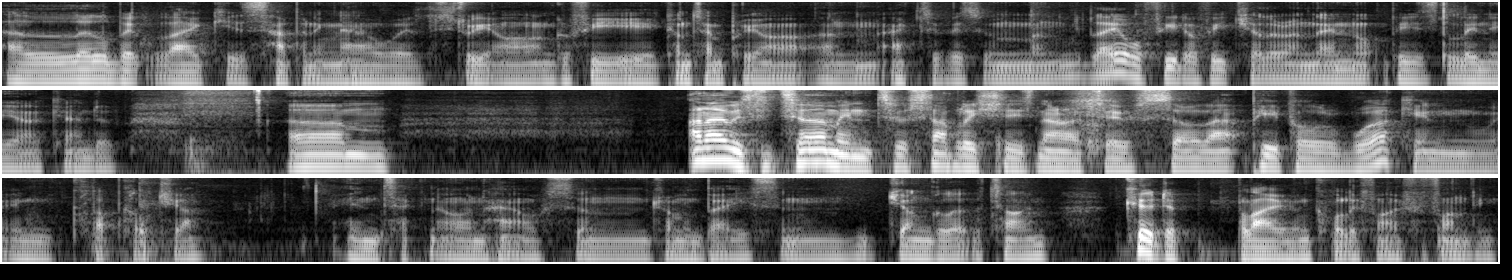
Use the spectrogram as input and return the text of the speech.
a little bit like is happening now with street art and graffiti, contemporary art and activism, and they all feed off each other, and they're not these linear kind of. Um, and I was determined to establish these narratives so that people working in club culture, in techno and house and drum and bass and jungle at the time, could apply and qualify for funding.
